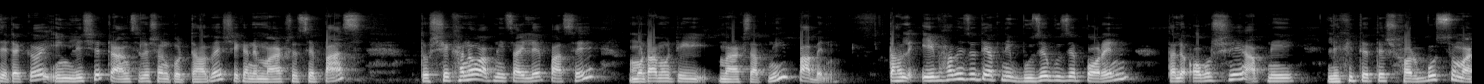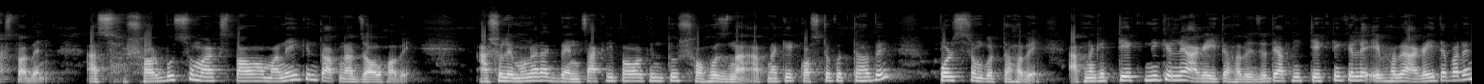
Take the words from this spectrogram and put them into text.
যেটাকে ইংলিশে ট্রান্সলেশন করতে হবে, সেখানে মার্কস হচ্ছে পাস। তো সেখানেও আপনি চাইলে পাসে মোটামুটি মার্কস আপনি পাবেন। তাহলে এভাবে যদি আপনি বুঝে বুঝে পড়েন, তাহলে অবশ্যই আপনি লিখিতেতে সর্বোচ্চ মার্কস পাবেন। আর সর্বোচ্চ মার্কস পাওয়া মানেই কিন্তু আপনার জব হবে। আসলে মনে রাখবেন, চাকরি পাওয়া কিন্তু সহজ না। আপনাকে কষ্ট করতে হবে পরিশ্রম করতে হবে। আপনাকে টেকনিক্যালে আগাইতে হবে। যদি আপনি টেকনিক্যালে এভাবে আগাইতে পারেন,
